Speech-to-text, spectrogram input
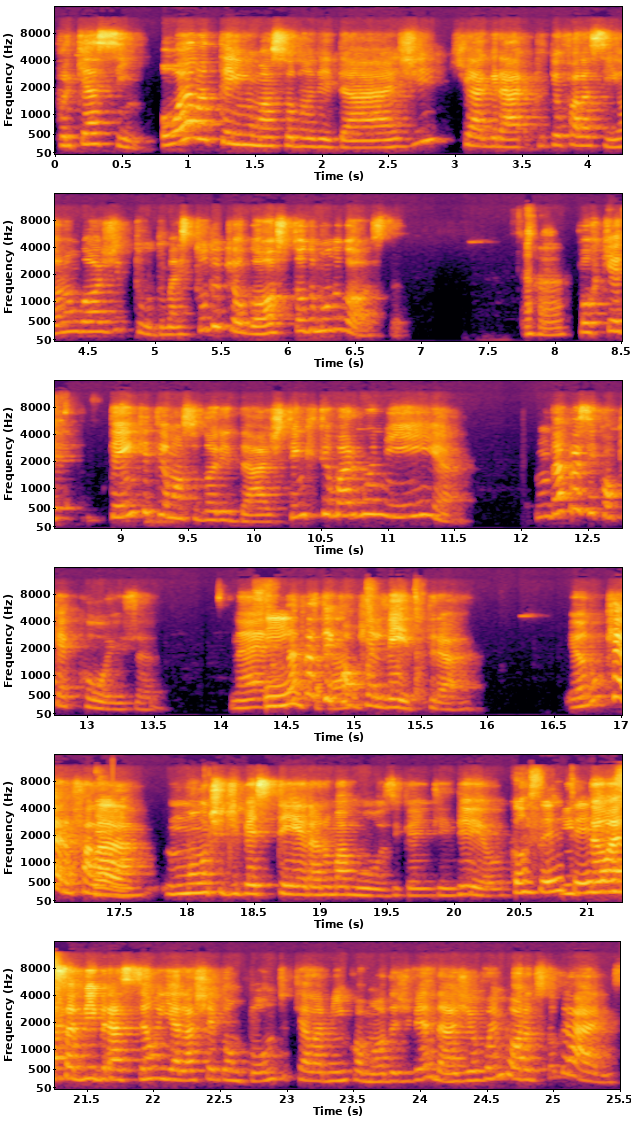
Porque assim, ou ela tem uma sonoridade que agrada, porque eu falo assim, eu não gosto de tudo, mas tudo que eu gosto, todo mundo gosta. Uhum. Porque tem que ter uma sonoridade, tem que ter uma harmonia. Não dá para ser qualquer coisa, né? Sim, não dá para ter qualquer letra. Eu não quero falar é. um monte de besteira numa música, entendeu? Com certeza. Então, essa vibração, e ela chega a um ponto que ela me incomoda de verdade, eu vou embora dos lugares.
